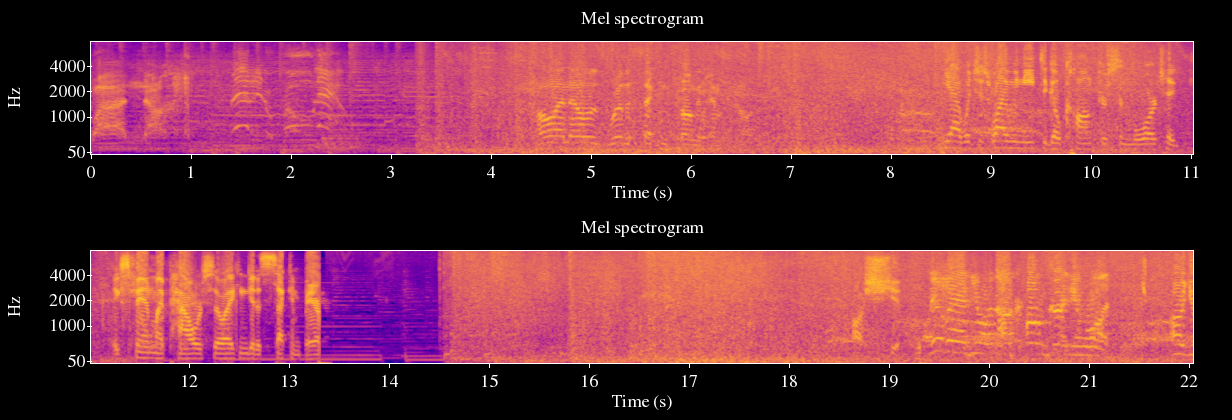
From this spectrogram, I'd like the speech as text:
Why not? Ready to roll out. all I know is we're the second strongest empire. Yeah, which is why we need to go conquer some more to expand my power so I can get a second bear. Oh shit. Too bad you will not conquer anyone! Are you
